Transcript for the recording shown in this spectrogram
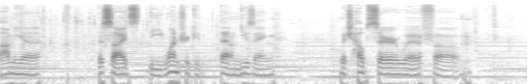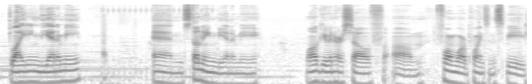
Lamia besides the one trinket that I'm using, which helps her with um, blinding the enemy and stunning the enemy while giving herself um, four more points in speed.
